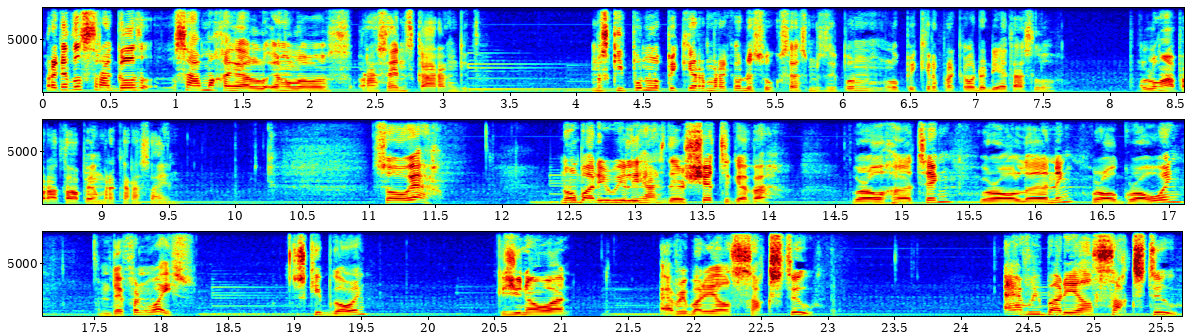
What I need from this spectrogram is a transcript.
Mereka tuh struggle sama kayak lo yang lo rasain sekarang gitu. Meskipun lo pikir mereka udah sukses meskipun lo pikir mereka udah di atas lo lo nggak pernah tahu apa yang mereka rasain so yeah nobody really has their shit together we're all hurting we're all learning we're all growing in different ways just keep going because you know what everybody else sucks too. Everybody else sucks too.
